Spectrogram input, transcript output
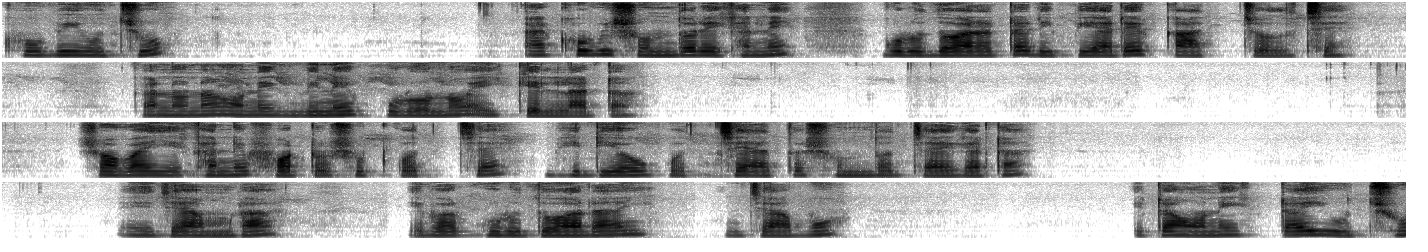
খুবই উঁচু। আর খুবই সুন্দর এখানে গুরুদুয়ারাটা রিপেয়ারের কাজ চলছে। কেননা অনেক দিনের পুরনো এই কেল্লাটা। সবাই এখানে ফটো শ্যুট করছে, ভিডিও করছে, এত সুন্দর জায়গাটা। এই যে আমরা এবার গুরুদুয়ারায় যাব। এটা অনেকটাই উঁচু,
